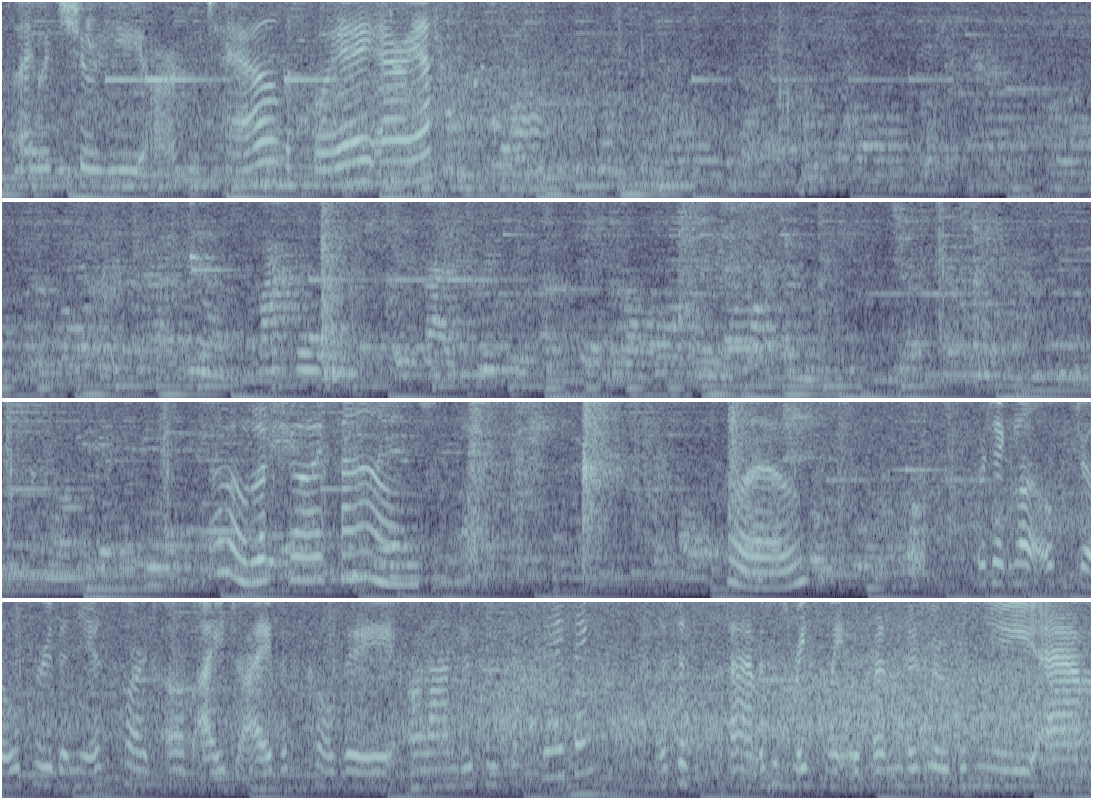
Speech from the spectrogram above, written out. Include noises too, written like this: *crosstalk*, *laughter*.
thought I would show you our hotel, the foyer area. Oh, look who I found. Hello. We're taking a little stroll through the newest part of iDrive. It's called the Orlando 360, I think. It's just um, it's just recently opened. There's loads of new um,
